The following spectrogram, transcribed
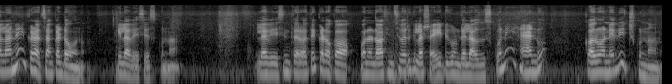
అలానే ఇక్కడ చంక డౌన్ ఇలా వేసేసుకున్నాను ఇలా వేసిన తర్వాత ఇక్కడ ఒక వన్ అండ్ హాఫ్ ఇంచ్ వరకు ఇలా స్ట్రైట్గా ఉండేలా చూసుకొని హ్యాండ్ కరువు అనేది ఇచ్చుకున్నాను.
